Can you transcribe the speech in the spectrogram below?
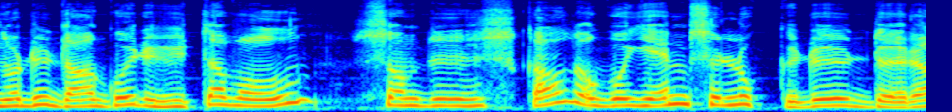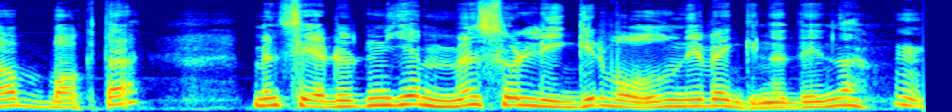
når du da går ut av volden, som du skal, og går hjem, så lukker du døra bak deg. Men ser du den hjemme, så ligger volden i veggene dine. Mm.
